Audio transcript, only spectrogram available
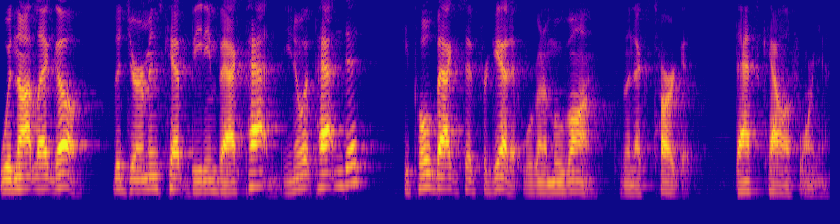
would not let go. The Germans kept beating back Patton. You know what Patton did? He pulled back and said, forget it, we're going to move on to the next target. That's California.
